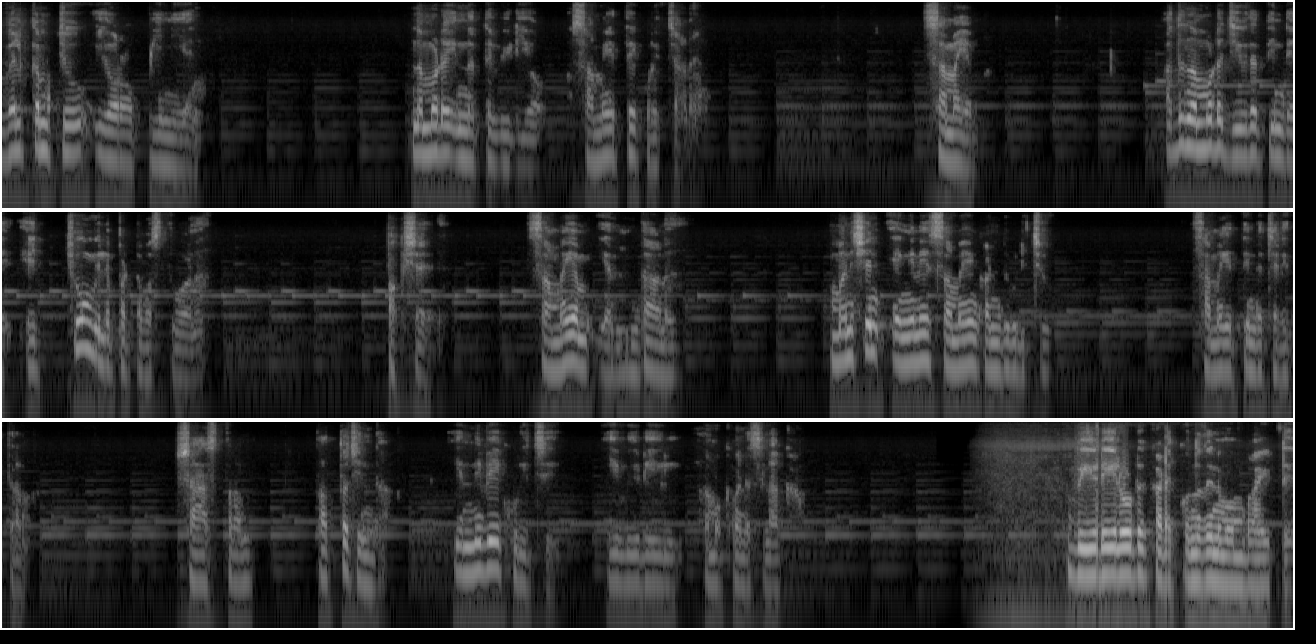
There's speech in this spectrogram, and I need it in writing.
Welcome to your opinion നമ്മുടെ ഇന്നത്തെ video സമയത്തെക്കുറിച്ചാണ്. സമയം. അത് നമ്മുടെ ജീവിതത്തിന്റെ ഏറ്റവും വിലപ്പെട്ട വസ്തുവാണ്. പക്ഷേ സമയം എന്താണ്? മനുഷ്യൻ എങ്ങനെ സമയം കണ്ടുപിടിച്ചു? സമയത്തിന്റെ ചരിത്രം ശാസ്ത്രം തത്വചിന്ത എന്നിവയെക്കുറിച്ച് ഈ വീഡിയോയിൽ നമുക്ക് മനസ്സിലാക്കാം. വീഡിയോയിലോട്ട് കടക്കുന്നതിന് മുമ്പായിട്ട്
